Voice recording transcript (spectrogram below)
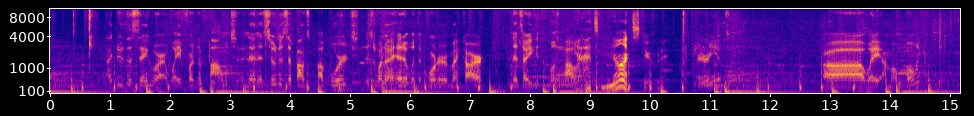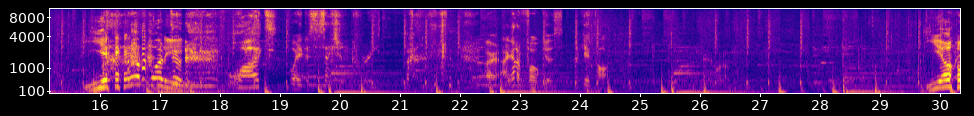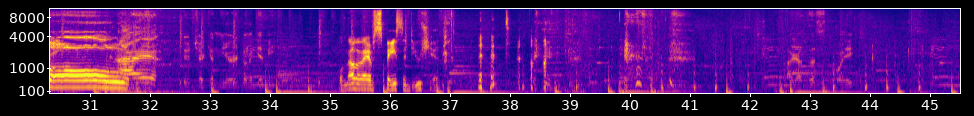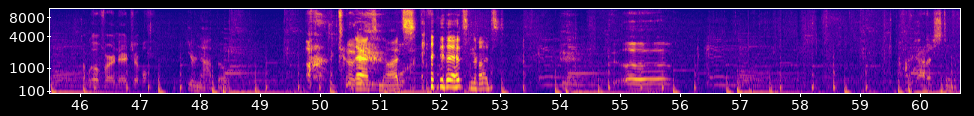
this thing where I wait for the bounce, and then as soon as it bounces upwards is when I hit it with the corner of my car, and that's how you get the most power. Yeah, that's nuts, dude. Experience? Uh, wait, I'm on bowling? Yeah, buddy. Dude, what? Wait, this is actually crazy. Alright, I gotta focus. I can't talk. Yo. I... Dude, chicken, you're gonna get me. Well, now that I have space to do shit. I got this. Wait. I'm going for an air dribble. You're not though. Dude. That's nuts. That's nuts.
